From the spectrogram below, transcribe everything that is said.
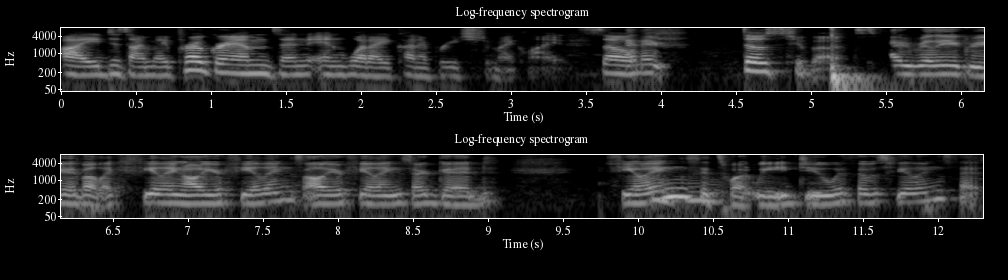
I design my programs and and what I kind of preach to my clients. So I, those two books. I really agree about like feeling all your feelings. All your feelings are good feelings. Mm-hmm. It's what we do with those feelings that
